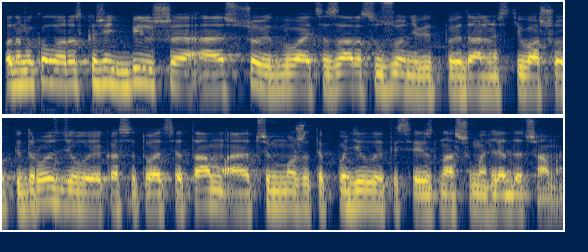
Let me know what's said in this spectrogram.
Пане Микола, розкажіть більше, е, що відбувається зараз у зоні відповідальності вашого підрозділу, яка ситуація там? е, Чим можете поділитися із нашими глядачами?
